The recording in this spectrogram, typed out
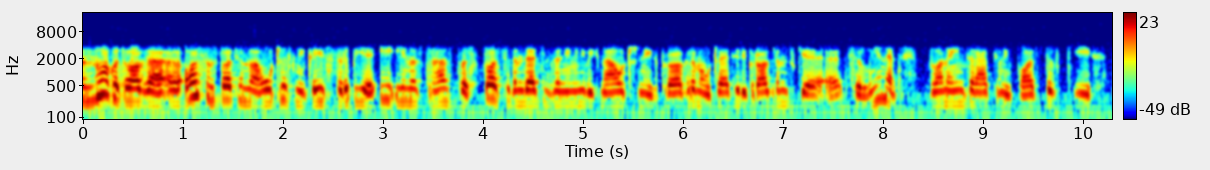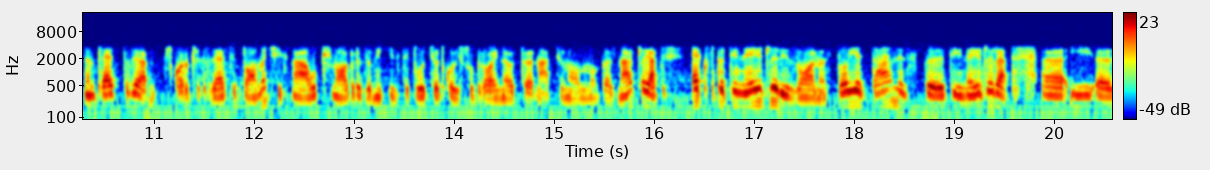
Mnogo toga, e, 800 učesnika iz Srbije i inostranstva, 170 zanimljivih naučnih programa u četiri programske e, celine, zona interaktivnih postavki nam predstavlja skoro 40 domaćih naučno-obrazovnih institucija od kojih su brojne od nacionalnog značaja. Expa Teenageri zona, 111 tinejdžera e, i e,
